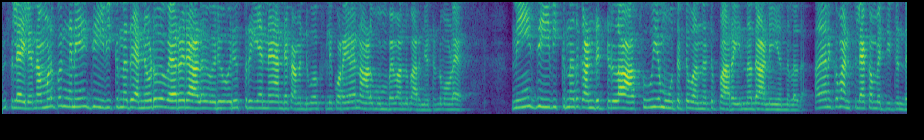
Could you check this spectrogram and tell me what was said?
മനസ്സിലായില്ലേ? നമ്മളിപ്പോൾ ഇങ്ങനെ ജീവിക്കുന്നത് എന്നോട് വേറൊരാൾ ഒരു ഒരു സ്ത്രീ എന്നെ എന്റെ കമന്റ് ബോക്സിൽ കുറേ നാൾ മുമ്പേ വന്ന് പറഞ്ഞിട്ടുണ്ട് മോളെ. നീ ജീവിക്കുന്നത് കണ്ടിട്ടുള്ള അസൂയ മൂത്തിട്ട് വന്നിട്ട് പറയുന്നതാണ് എന്നുള്ളത്. അത് എനിക്ക് മനസ്സിലാക്കാൻ പറ്റിയിട്ടുണ്ട്.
